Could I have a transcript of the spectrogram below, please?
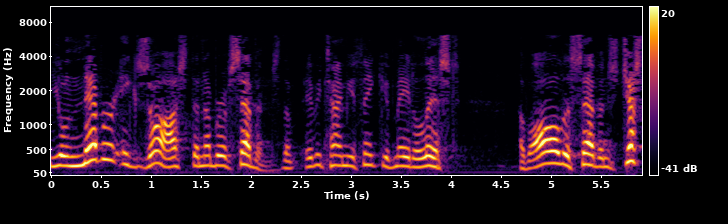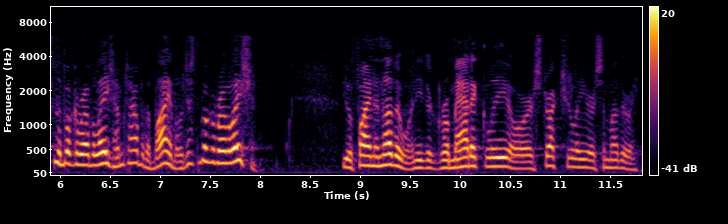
you'll never exhaust the number of sevens. The, every time you think you've made a list of all the sevens, just in the book of Revelation, I'm talking about the Bible, just the book of Revelation, you'll find another one, either grammatically or structurally or some other way.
